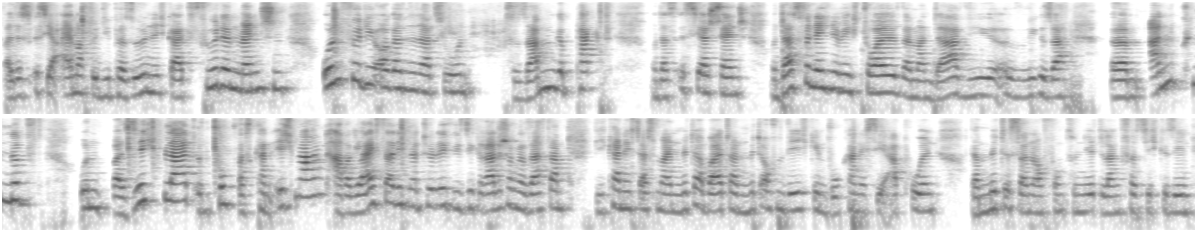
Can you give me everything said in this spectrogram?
weil das ist ja einmal für die Persönlichkeit, für den Menschen und für die Organisation zusammengepackt. Und das ist ja Change. Und das finde ich nämlich toll, wenn man da, wie, wie gesagt, ähm, anknüpft und bei sich bleibt und guckt, was kann ich machen, aber gleichzeitig natürlich, wie Sie gerade schon gesagt haben, wie kann ich das meinen Mitarbeitern mit auf den Weg geben, wo kann ich sie abholen, damit es dann auch funktioniert, langfristig gesehen,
